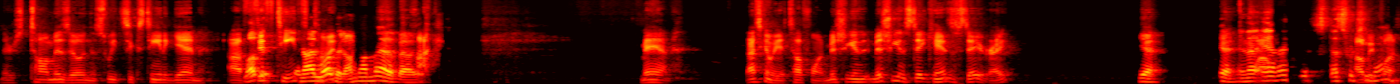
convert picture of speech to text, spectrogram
There's Tom Izzo in the Sweet 16 again. Uh, Love 15th it. And I love it. I'm not mad about it. Man, that's gonna be a tough one. Michigan, Michigan State, Kansas State, right? Yeah, yeah, and, that, Wow. and that's that's what That'll you want.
